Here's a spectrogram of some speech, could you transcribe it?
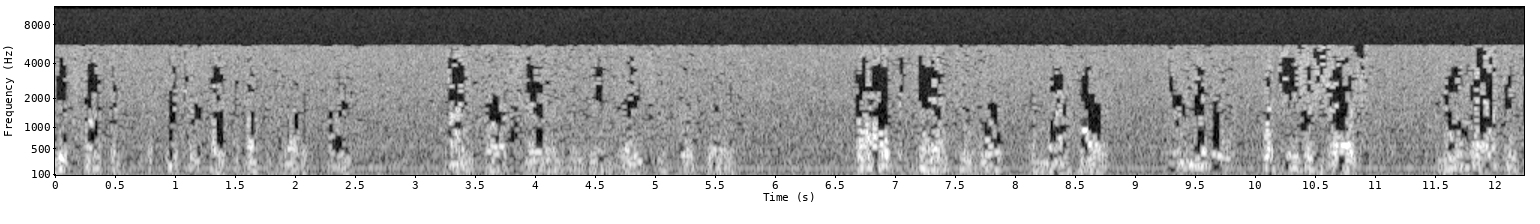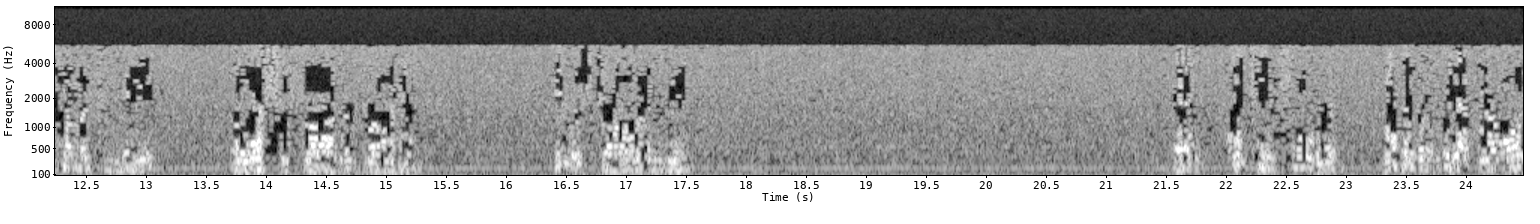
This person, the the blood of Christ. I'm called then grace and so forth. God began to work in my heart. Remember what Jesus says, no man can come unto me unless the Father draw him was drawing me. And I came forward, I think when we got my altar, the one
